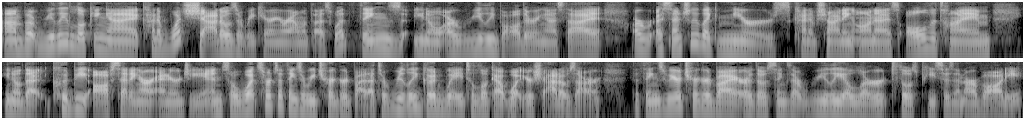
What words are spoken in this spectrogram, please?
Um, but really looking at kind of what shadows are we carrying around with us? What things, you know, are really bothering us that are essentially like mirrors kind of shining on us all the time, you know, that could be offsetting our energy. And so what sorts of things are we triggered by? That's a really good way to look at what your shadows are. The things we are triggered by are those things things that really alert those pieces in our body.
